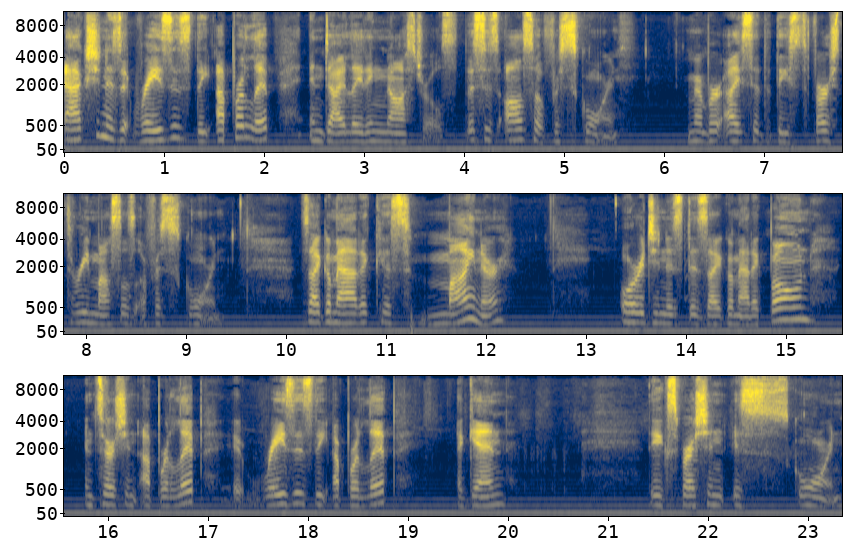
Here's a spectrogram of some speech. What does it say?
Action is it raises the upper lip in dilating nostrils. This is also for scorn. Remember I said that these first three muscles are for scorn. Zygomaticus minor, origin is the zygomatic bone, insertion upper lip, it raises the upper lip. Again, the expression is scorn.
